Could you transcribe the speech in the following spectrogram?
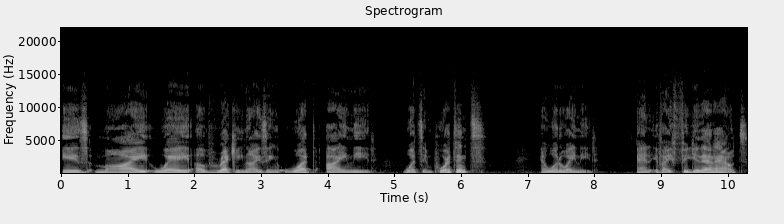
is my way of recognizing what I need, what's important, and what do I need. And if I figure that out,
